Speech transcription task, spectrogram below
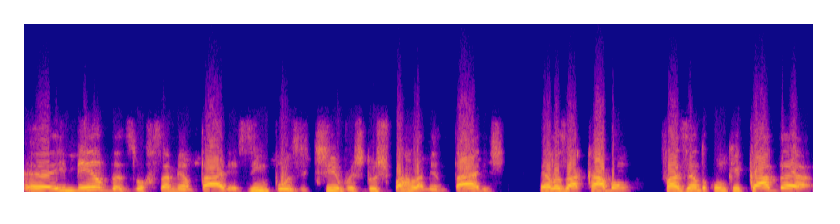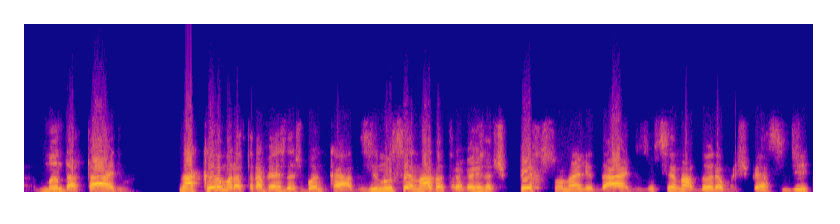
é, emendas orçamentárias impositivas dos parlamentares elas acabam fazendo com que cada mandatário, na Câmara através das bancadas e no Senado através das personalidades, o senador é uma espécie de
